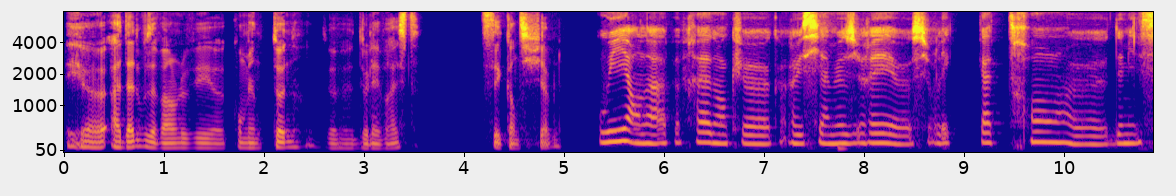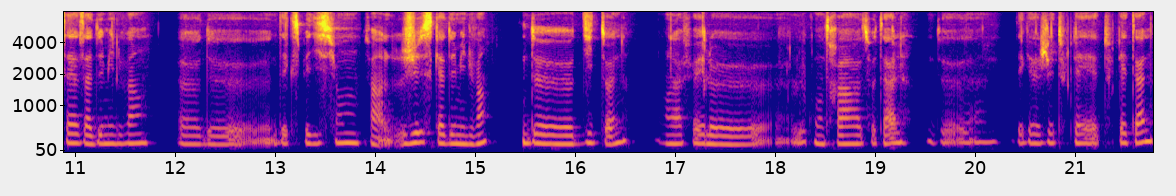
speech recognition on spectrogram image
Et à date, vous avez enlevé combien de tonnes de, l'Everest? C'est quantifiable? Oui, on a à peu près donc, réussi à mesurer sur les 4 ans, 2016 à 2020, euh, d'expédition, enfin, jusqu'à 2020, de 10 tonnes. On a fait le, contrat total de dégager toutes les, toutes les tonnes.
